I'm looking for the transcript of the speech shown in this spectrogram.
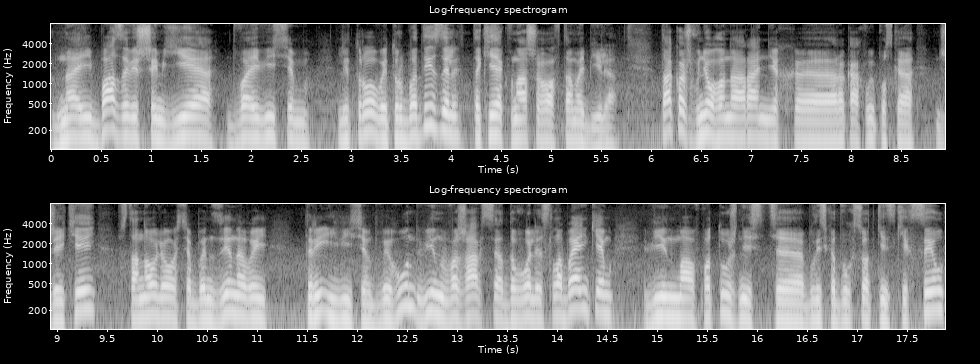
Найбазовішим є 2,8 літровий турбодизель, такий як в нашого автомобіля. Також в нього на ранніх е, роках випуска JK встановлювався бензиновий 3,8 двигун. Він вважався доволі слабеньким. Він мав потужність е, близько 200 кінських сил,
